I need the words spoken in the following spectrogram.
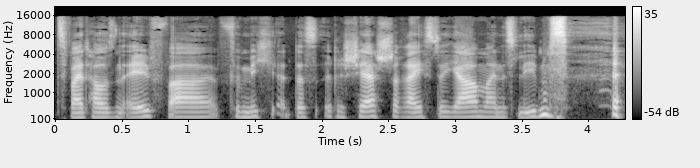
2011 war für mich das recherchereichste Jahr meines Lebens,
